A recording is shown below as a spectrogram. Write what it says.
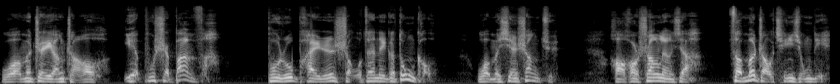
我们这样找也不是办法，不如派人守在那个洞口，我们先上去，好好商量下怎么找秦兄弟。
